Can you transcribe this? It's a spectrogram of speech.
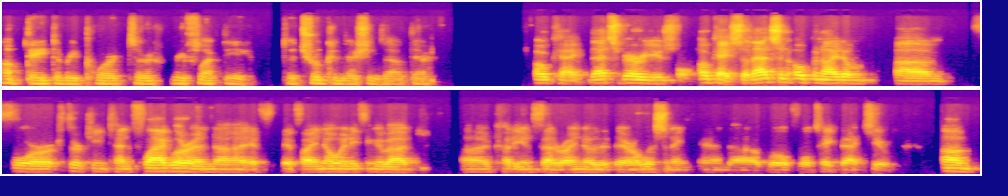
update the report to reflect the, the true conditions out there. Okay, that's very useful. Okay, so that's an open item um for thirteen ten Flagler, and uh if if I know anything about uh Cuddy and Feder, I know that they are listening and uh we'll we'll take that cue. Um,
